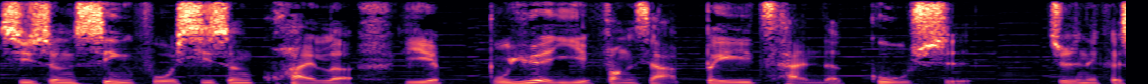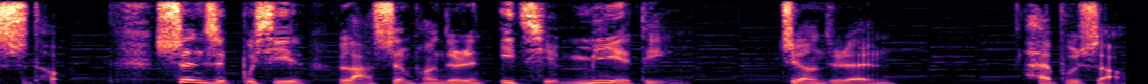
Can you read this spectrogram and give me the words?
牺牲幸福、牺牲快乐，也不愿意放下悲惨的故事，就是那颗石头，甚至不惜拉身旁的人一起灭顶。这样的人还不少。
